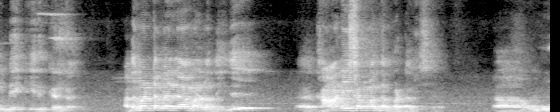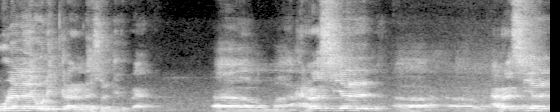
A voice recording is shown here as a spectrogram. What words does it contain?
இன்றைக்கு இருக்கின்றது. அது மட்டுமில்லாமல் வந்து இது காணி சம்பந்தப்பட்ட விஷயம். ஊழலை ஒழிக்கிறேன் சொல்லியிருக்கிறார். அரசியல் அரசியல்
